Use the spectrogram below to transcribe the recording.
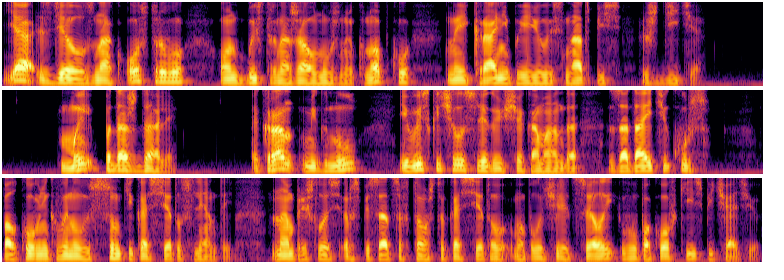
Я сделал знак острову, он быстро нажал нужную кнопку, на экране появилась надпись «Ждите». Мы подождали. Экран мигнул, и выскочила следующая команда «Задайте курс». Полковник вынул из сумки кассету с лентой. Нам пришлось расписаться в том, что кассету мы получили целой, в упаковке и с печатью.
